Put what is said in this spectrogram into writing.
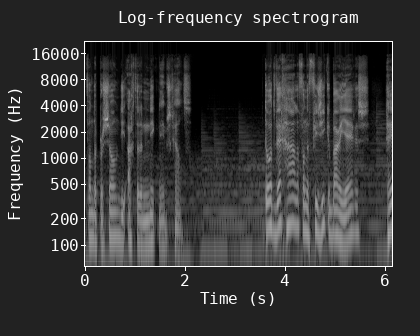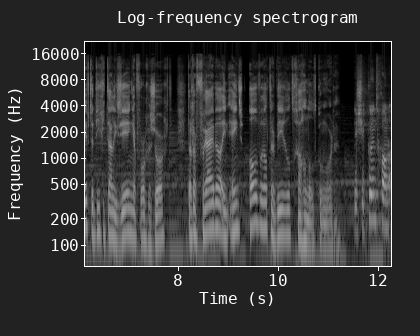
van de persoon die achter de nickname schuilt. Door het weghalen van de fysieke barrières heeft de digitalisering ervoor gezorgd dat er vrijwel ineens overal ter wereld gehandeld kon worden. Dus je kunt gewoon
